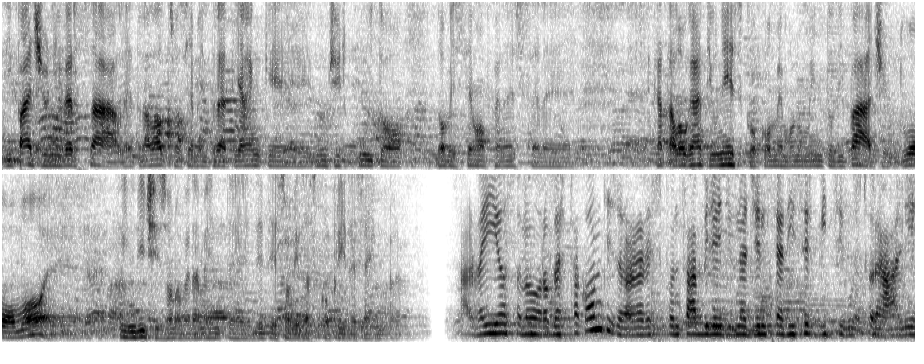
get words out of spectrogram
di pace universale, tra l'altro siamo entrati anche in un circuito dove stiamo per essere eh, catalogati UNESCO come monumento di pace, il Duomo, e quindi ci sono veramente dei tesori da scoprire sempre. Salve, io sono Roberta Conti, sono la responsabile di un'agenzia di servizi culturali.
